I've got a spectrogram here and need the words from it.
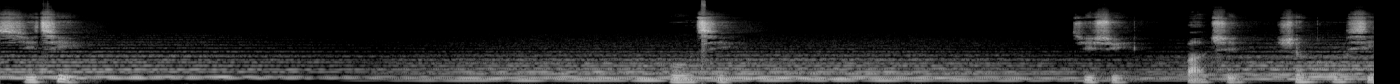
吸气，呼气，继续保持深呼吸。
